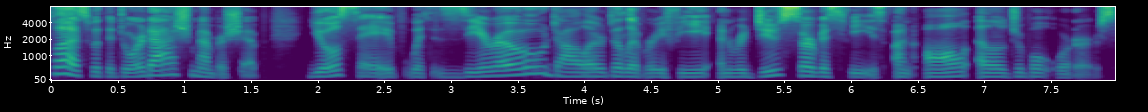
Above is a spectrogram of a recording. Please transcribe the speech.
Plus, with the DoorDash membership, you'll save with $0 delivery fee and reduced service fees on all eligible orders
